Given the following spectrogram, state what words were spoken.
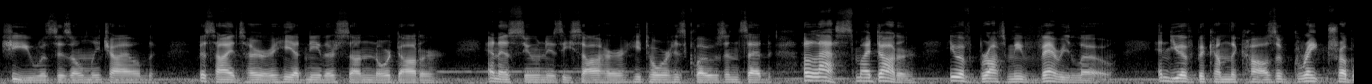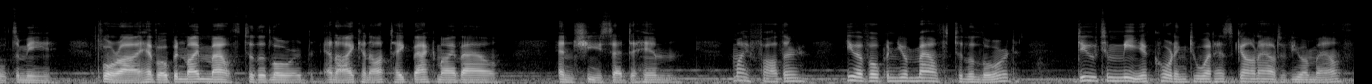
She was his only child. Besides her, he had neither son nor daughter. And as soon as he saw her, he tore his clothes and said, Alas, my daughter, you have brought me very low, and you have become the cause of great trouble to me. For I have opened my mouth to the Lord, and I cannot take back my vow. And she said to him, My father, you have opened your mouth to the Lord. Do to me according to what has gone out of your mouth,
